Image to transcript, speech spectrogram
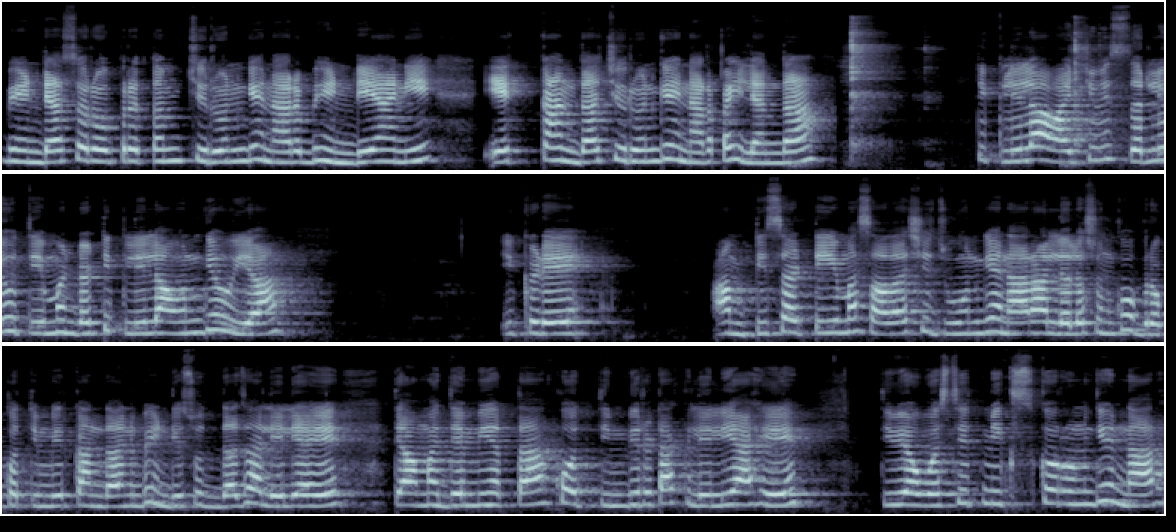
भेंड्या सर्वप्रथम चिरून घेणार. भेंडी आणि एक कांदा चिरून घेणार पहिल्यांदा. टिकली लावायची विसरली होती. म्हणलं टिकली लावून घेऊया. इकडे आमटीसाठी मसाला शिजवून घेणार. आलं लसूण खोबरं कोथिंबीर कांदा आणि भेंडीसुद्धा झालेली आहे. त्यामध्ये मी आता कोथिंबीर टाकलेली आहे. ती व्यवस्थित मिक्स करून घेणार.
